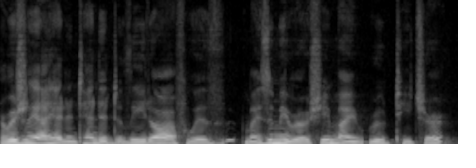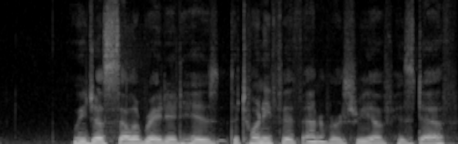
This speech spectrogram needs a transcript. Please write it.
Originally, I had intended to lead off with Maezumi Roshi, my root teacher. We just celebrated his, the 25th anniversary of his death,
